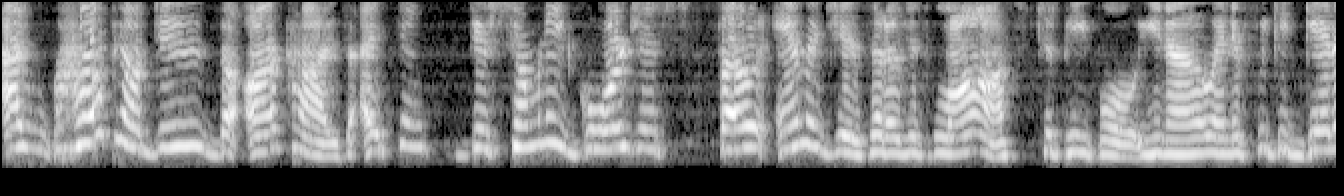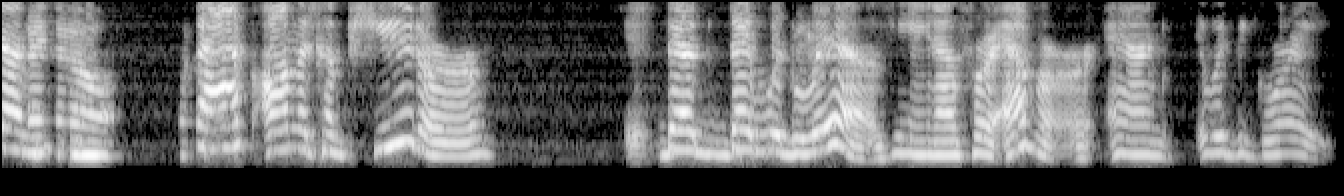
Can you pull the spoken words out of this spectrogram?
I hope y'all do the archives. I think there's so many gorgeous photo images that are just lost to people, you know, and if we could get them back on the computer, they they would live, you know, forever, and it would be great.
